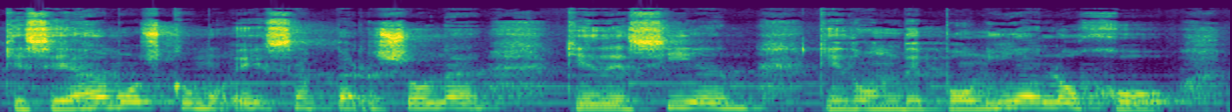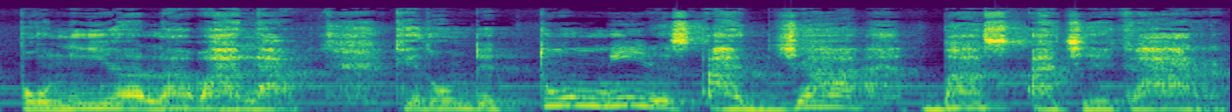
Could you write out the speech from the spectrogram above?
Que seamos como esa persona que decían que donde ponía el ojo, ponía la bala, que donde tú mires, allá vas a llegar.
